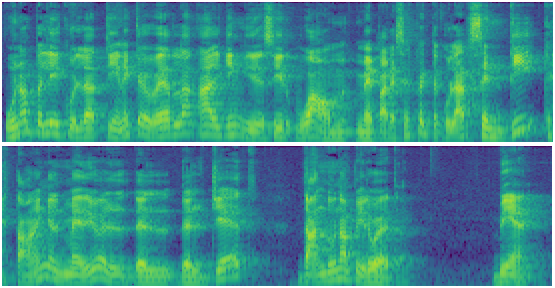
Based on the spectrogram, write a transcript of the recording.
una película tiene que verla alguien y decir, wow, me parece espectacular, sentí que estaba en el medio del, jet dando una pirueta. Bien.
